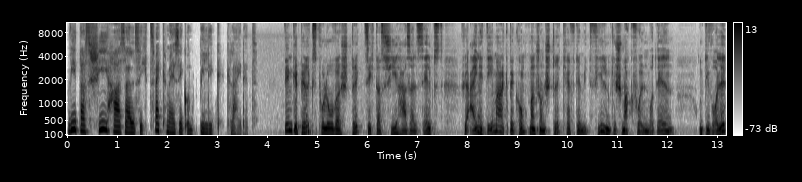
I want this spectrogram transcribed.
wie das Skihaserl sich zweckmäßig und billig kleidet. Den Gebirgspullover strickt sich das Skihaserl selbst. Für eine D-Mark bekommt man schon Strickhefte mit vielen geschmackvollen Modellen. Und die Wolle,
